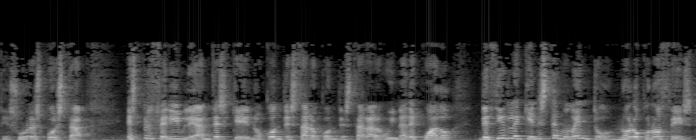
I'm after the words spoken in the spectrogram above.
de su respuesta, es preferible antes que no contestar o contestar algo inadecuado, decirle que en este momento no lo conoces,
